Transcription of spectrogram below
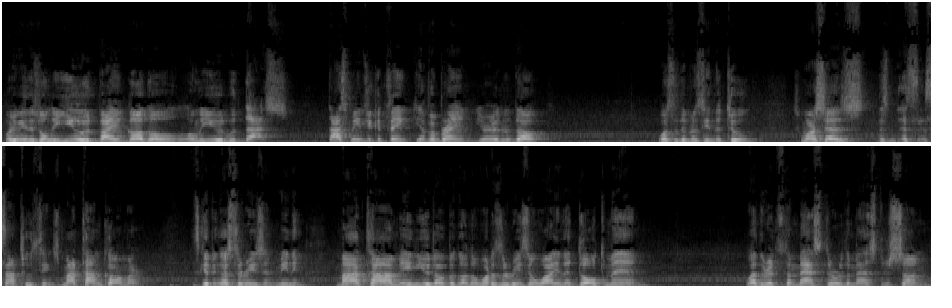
What do you mean there's only yud by gadol, only yud with das? Das means you can think, you have a brain, you're an adult. What's the difference in the two? Gemara says, it's, not two things. Matam kamar. It's giving us the reason, meaning, matam in yud al What is the reason why an adult man, whether it's the master or the master's son,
